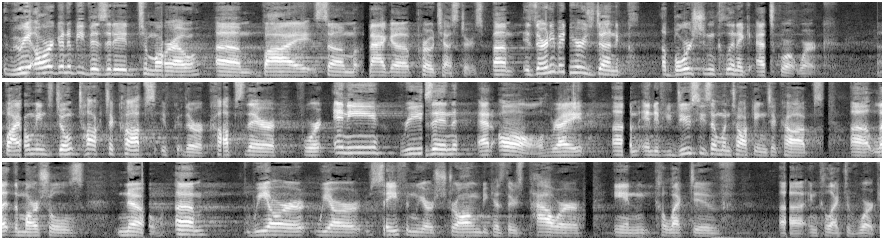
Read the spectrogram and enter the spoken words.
we are going to be visited tomorrow um, by some MAGA protesters. Um, is there anybody here who's done abortion clinic escort work? By all means, don't talk to cops if there are cops there for any reason at all, right? Um, and if you do see someone talking to cops, uh, let the marshals know. Um, we are we are safe and we are strong because there's power in collective uh, in collective work.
